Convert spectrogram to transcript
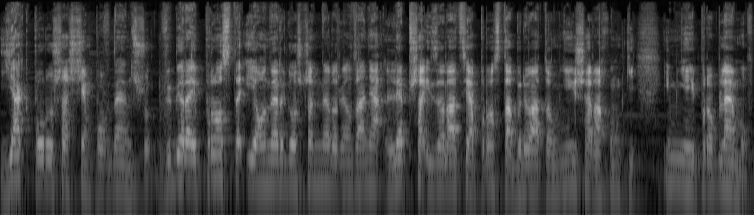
jak poruszasz się po wnętrzu. Wybieraj proste i energooszczędne rozwiązania. Lepsza izolacja, prosta bryła to mniejsze rachunki i mniej problemów.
